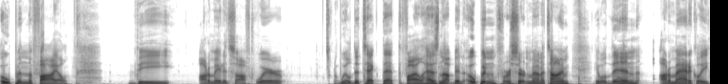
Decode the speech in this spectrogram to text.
open the file, the automated software will detect that the file has not been open for a certain amount of time. It will then automatically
